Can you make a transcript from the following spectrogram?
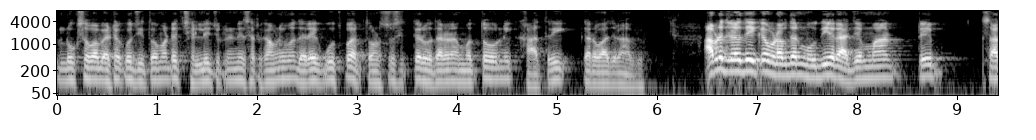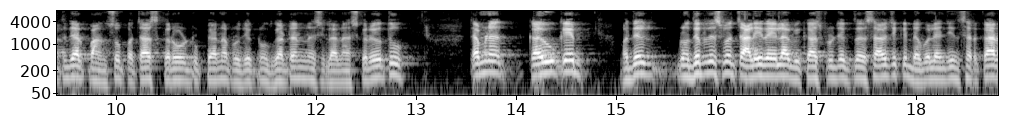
લોકસભા બેઠકો જીતવા માટે છેલ્લી ચૂંટણીની સરખામણીમાં દરેક બૂથ પર ત્રણસો સિત્તેર વધારાના મતોની ખાતરી કરવા જણાવ્યું. આપણે જણાવી દઈએ કે વડાપ્રધાન મોદીએ રાજ્ય માટે સાત હજાર પાંચસો પચાસ કરોડ રૂપિયાના પ્રોજેક્ટનું ઉદ્ઘાટન અને શિલાન્યાસ કર્યું હતું. તેમણે કહ્યું કે મધ્ય, મધ્યપ્રદેશમાં ચાલી રહેલા વિકાસ પ્રોજેક્ટ દર્શાવે છે કે ડબલ એન્જિન સરકાર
